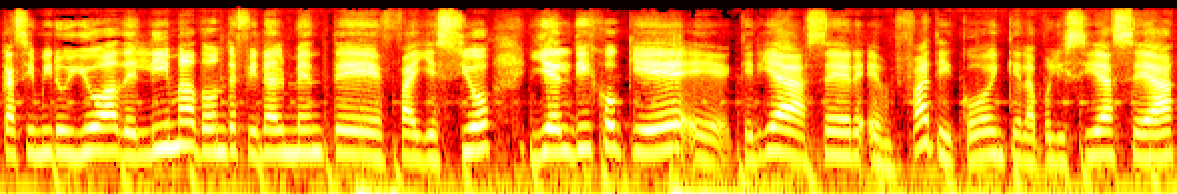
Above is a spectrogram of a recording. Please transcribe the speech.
Casimiro Ulloa de Lima, donde finalmente falleció. Y él dijo que eh, quería ser enfático en que la policía se ha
